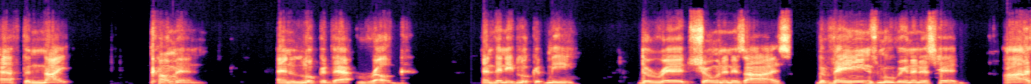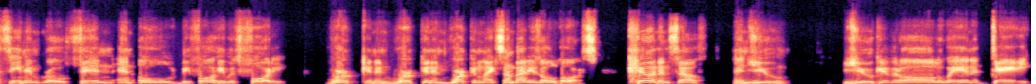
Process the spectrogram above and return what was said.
after night come in and look at that rug. And then he'd look at me, the red showing in his eyes, the veins moving in his head. I seen him grow thin and old before he was 40, working and working and working like somebody's old horse, killing himself. And you, you give it all away in a day.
